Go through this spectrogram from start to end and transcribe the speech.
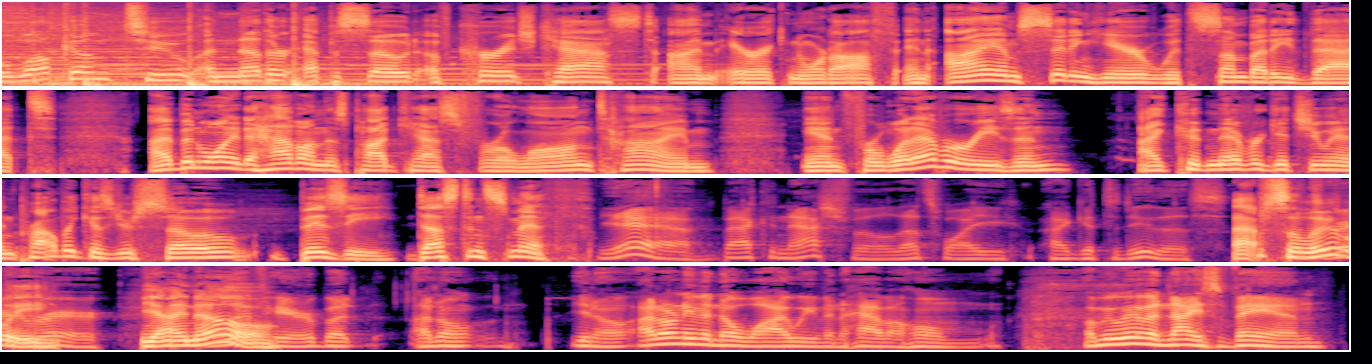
Well, welcome to another episode of Courage Cast. I'm Eric Nordoff, and I am sitting here with somebody that I've been wanting to have on this podcast for a long time. And for whatever reason, I could never get you in, probably because you're so busy. Dustin Smith. Yeah, back in Nashville. That's why I get to do this. Absolutely. Yeah, I I know. live here, but I don't. You know, I don't even know why we even have a home. I mean, we have a nice van.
